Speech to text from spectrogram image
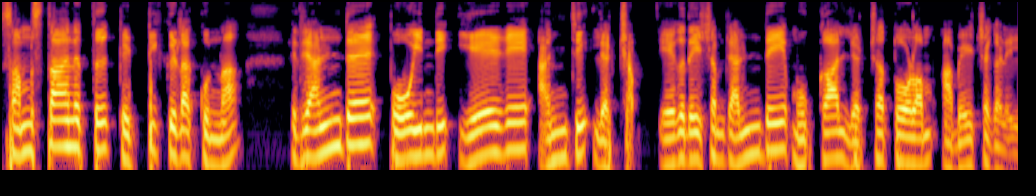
സംസ്ഥാനത്ത് കെട്ടിക്കിടക്കുന്ന രണ്ട് പോയിന്റ് ഏഴ് അഞ്ച് ലക്ഷം ഏകദേശം രണ്ട് മുക്കാൽ ലക്ഷത്തോളം അപേക്ഷകളിൽ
